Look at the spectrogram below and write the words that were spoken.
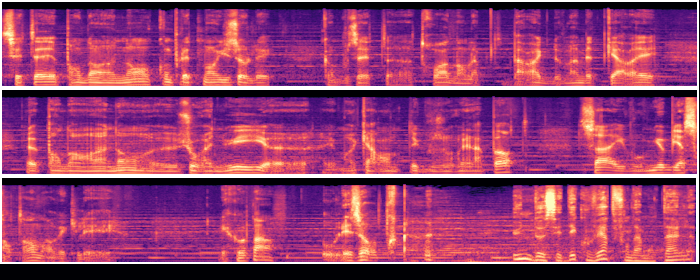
C'était pendant un an complètement isolé quand vous êtes à trois dans la petite baraque de 20 mètres carrés euh, pendant un an, euh, jour et nuit, euh, et moins 40 dès que vous ouvrez la porte, ça, il vaut mieux bien s'entendre avec les, les copains ou les autres. Une de ces découvertes fondamentales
